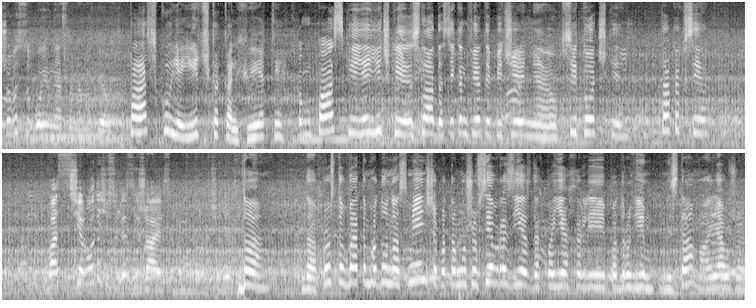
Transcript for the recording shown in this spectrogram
Що ви з собою несли на могилу? Паску, яєчка, конфети. Паски, яички, сладости, конфеты, печенье, цветочки. Так, как все. У вас ще родичі сюди з'їжджаються до могили? Чи є? Да, да. Просто в этом году нас меньше, потому что все в разъездах поехали по другим местам, а я уже...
